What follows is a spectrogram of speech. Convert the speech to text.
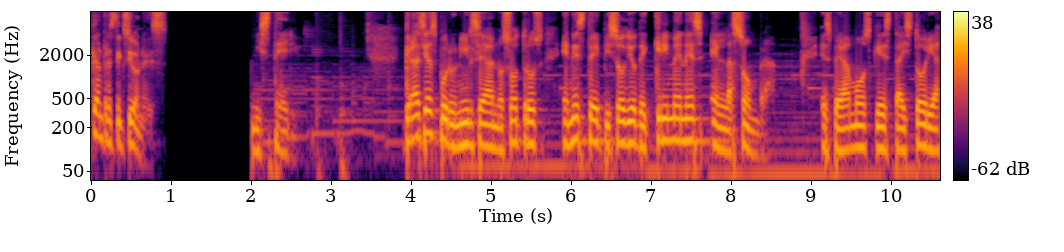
restricciones misterio. Gracias por unirse a nosotros en este episodio de Crímenes en la Sombra. Esperamos que esta historia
